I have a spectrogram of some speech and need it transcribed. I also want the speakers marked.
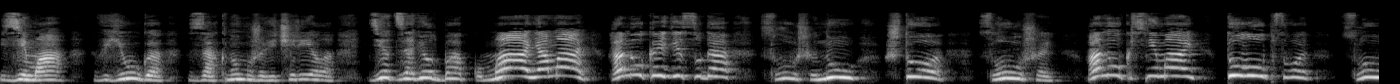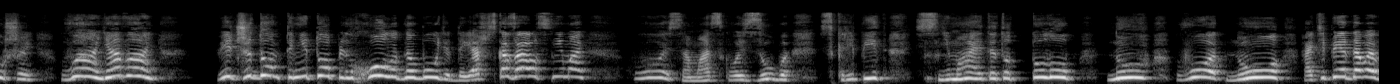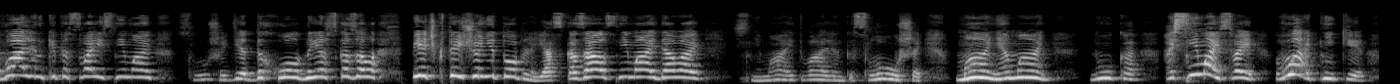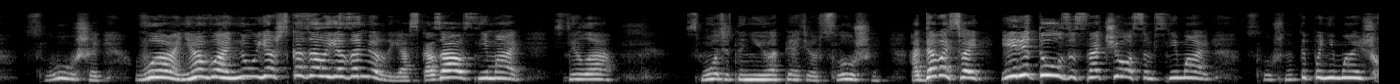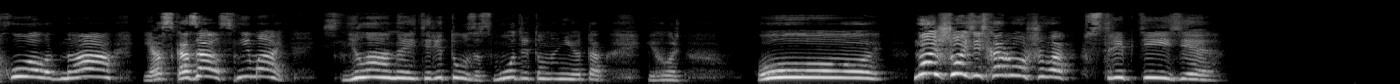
Speaker 1: Зима, вьюга, за окном уже вечерело. Дед зовет бабку. «Маня, Мань, а ну-ка иди сюда! Слушай, ну, что? Слушай, а ну-ка снимай тулуп свой! Слушай, Вань, а Вань, ведь же дом-то не топлен, холодно будет. Да я ж сказал, снимай!» Ой, сама сквозь зубы скрипит, снимает этот тулуп. Ну, вот, ну, а теперь давай валенки-то свои снимай. Слушай, дед, да холодно, я же сказала, печка-то еще не топлена. Я сказал, снимай давай. Снимает валенка, слушай, Маня, Мань, ну-ка, а снимай свои ватники. Слушай, Ваня, Вань, ну я же сказала, я замерзла. Я сказал, снимай. Сняла. Смотрит на нее опять, говорит, слушай, а давай свои иритузы с начесом снимай. Слушай, ну ты понимаешь, холодно, а? Я сказал, снимай. Сняла она эти ритузы, смотрит он на нее так и говорит, ой, ну и что здесь хорошего в стриптизе?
